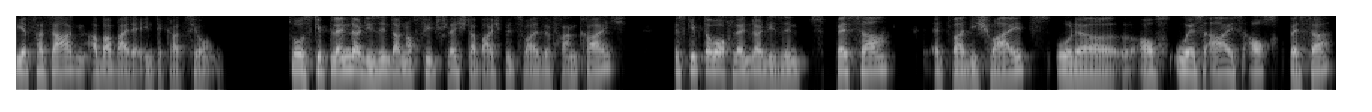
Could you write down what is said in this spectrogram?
wir versagen aber bei der Integration. So, es gibt Länder, die sind da noch viel schlechter, beispielsweise Frankreich. Es gibt aber auch Länder, die sind besser, etwa die Schweiz oder auch USA ist auch besser.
